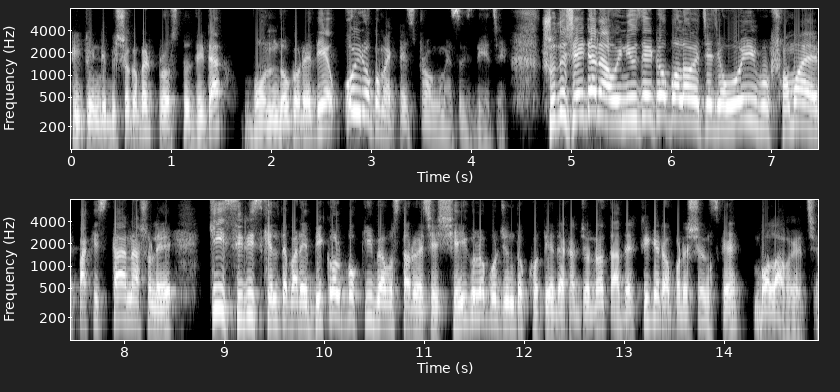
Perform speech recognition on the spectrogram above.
টি টোয়েন্টি বিশ্বকাপের প্রস্তুতিটা বন্ধ করে দিয়ে ওই রকম একটা স্ট্রং মেসেজ দিয়েছে। শুধু সেইটা না, ওই নিউজে এটাও বলা হয়েছে যে ওই সময়ে পাকিস্তান আসলে কি সিরিজ খেলতে পারে, বিকল্প কি ব্যবস্থা রয়েছে, সেইগুলো পর্যন্ত খতিয়ে দেখার জন্য তাদের ক্রিকেট অপারেশনসকে বলা হয়েছে।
